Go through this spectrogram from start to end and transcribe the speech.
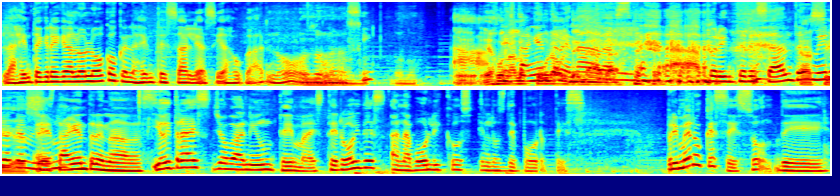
La gente cree que a lo loco que la gente sale así a jugar, ¿no? no, no, así. No, no. Ah, es una locura entrenadas. ah, pero interesante, mira que bien. Están entrenadas. Y hoy traes, Giovanni, un tema, esteroides anabólicos en los deportes. Primero, ¿qué es eso de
